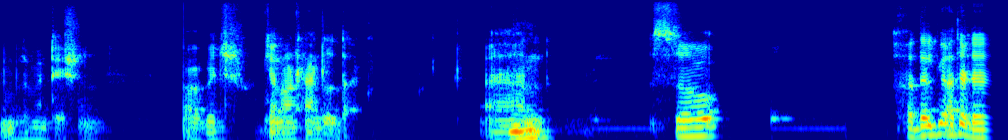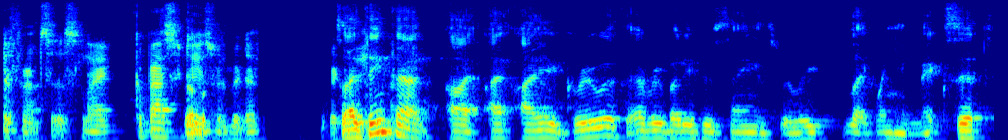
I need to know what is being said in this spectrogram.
implementation, uh, which cannot handle that. And so uh, there'll be other differences, like capacities will be different. So I think that I, I, I agree with everybody who's saying it's really like when you mix it,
